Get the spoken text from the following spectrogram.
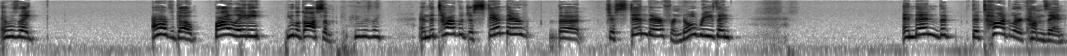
it was like, I have to go. Bye, lady. You look awesome. He was like, and the toddler just stand there the just stand there for no reason and then the the toddler comes in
